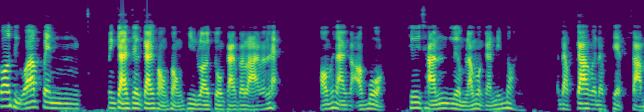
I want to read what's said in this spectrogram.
ก็ถือว่าเป็นเป็นการเจอกันของสองทีมลอยตัวกลางตารางนั่นแหละพร้อมพนานกับเอาบวก ชื่อชั้นเหลื่อมล้ำกว่ากันนิดหน่อย อันดับเก้ากับอันดับเจ็ดสาม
